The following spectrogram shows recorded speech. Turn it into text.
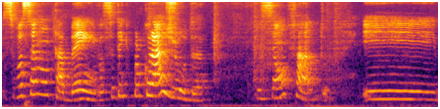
se você não tá bem, você tem que procurar ajuda. Isso é um fato. E,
